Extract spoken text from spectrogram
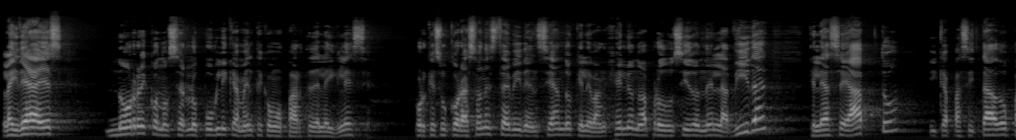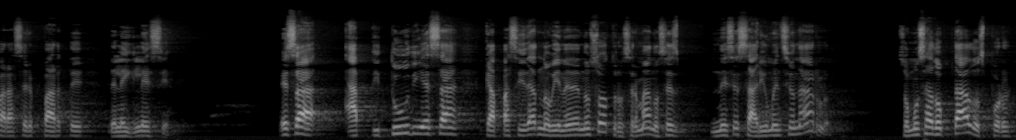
La idea es no reconocerlo públicamente como parte de la iglesia porque su corazón está evidenciando que el Evangelio no ha producido en él la vida que le hace apto y capacitado para ser parte de la iglesia. Esa aptitud y esa capacidad no viene de nosotros, hermanos, es necesario mencionarlo. Somos adoptados por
